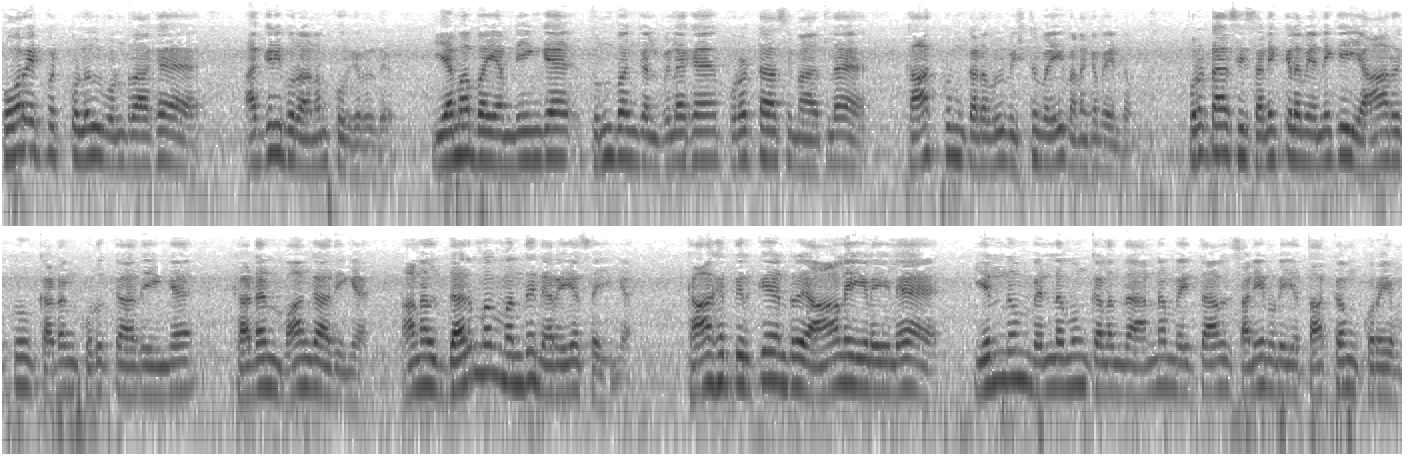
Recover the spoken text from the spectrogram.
கோரைப்பற்களுள் ஒன்றாக அக்னி புராணம் கூறுகிறது. யம பயம் நீங்க துன்பங்கள் விலக புரட்டாசி மாதத்தில் காக்கும் கடவுள் விஷ்ணுவை வணங்க வேண்டும். புரட்டாசி சனிக்கிழமை அன்னைக்கு யாருக்கும் கடன் கொடுக்காதீங்க கடன் வாங்காதீங்க. ஆனால் தர்மம் வந்து நிறைய செய்யுங்க. காகத்திற்கு என்று ஆலை இலையில எள்ளும் வெள்ளமும் கலந்த அன்னம் வைத்தால் சனியினுடைய தாக்கம் குறையும்.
